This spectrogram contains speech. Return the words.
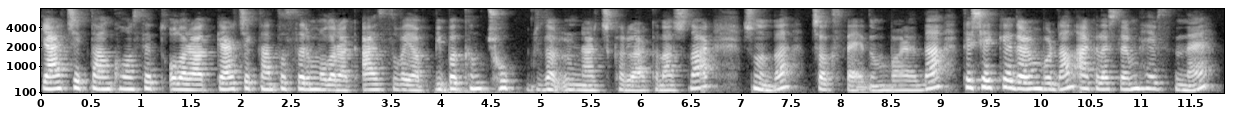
gerçekten konsept olarak, gerçekten tasarım olarak Elsiva'ya bir bakın. Çok güzel ürünler çıkarıyor arkadaşlar. Şunu da çok sevdim bu arada. Teşekkür ediyorum buradan arkadaşlarımın hepsine.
